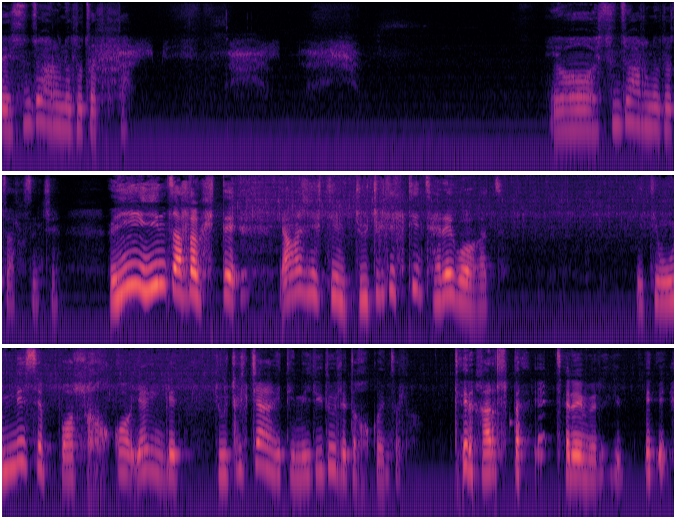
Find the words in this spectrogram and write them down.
За 911 лөө залглаа. Йоо 911 лөө залгасан чинь. Энэ энэ залуу гэхдээ ямар нэг тийм жүжиглэлтийн царайг байгааз. Тийм үннээсээ болгохгүй яг ингээд жүжиглж байгаа гэдгийг мэдэгдүүлээд байгаа хгүй энэ залуу. Тэр харалтай царай мэр гэдэг.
